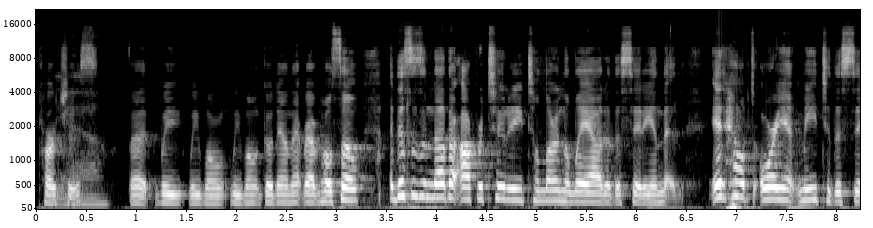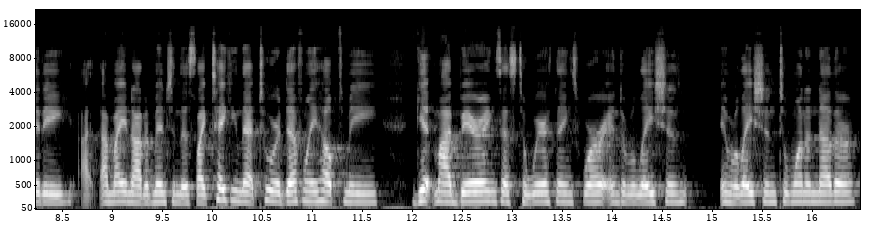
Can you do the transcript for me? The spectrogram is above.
purchase. Yeah. But we we won't we won't go down that rabbit hole. So this is another opportunity to learn the layout of the city, and th- it helped orient me to the city. I, I might not have mentioned this. Like taking that tour definitely helped me get my bearings as to where things were into relation in relation to one another.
